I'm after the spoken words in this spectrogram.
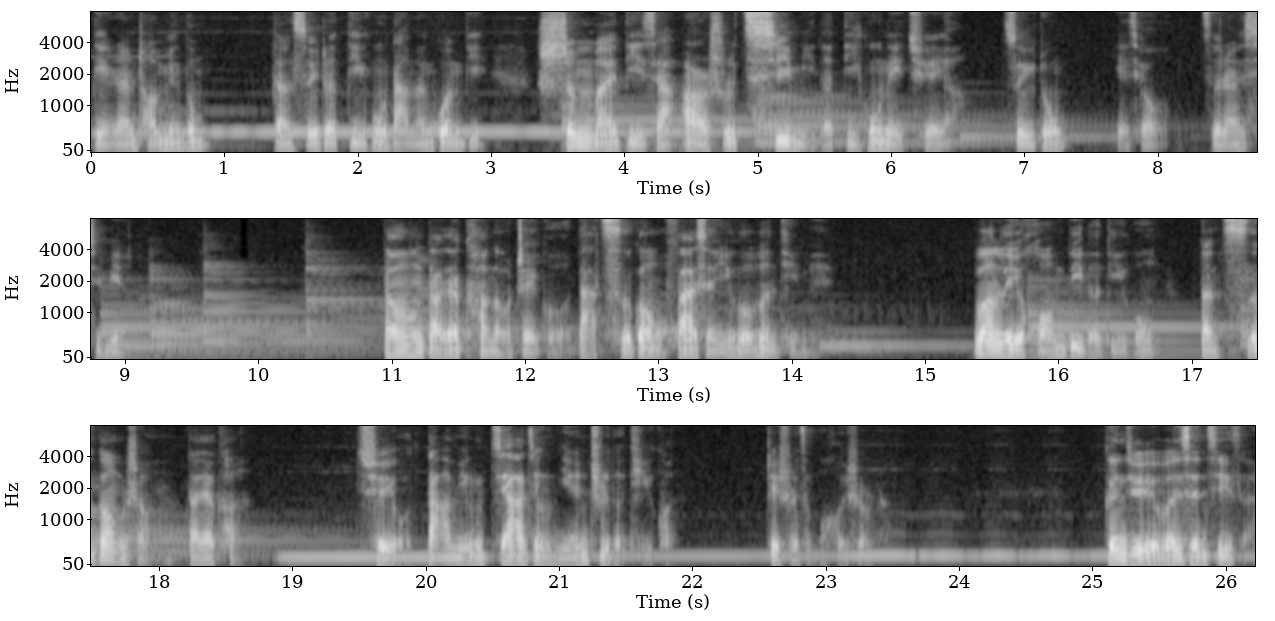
点燃长明灯，但随着地宫大门关闭。深埋地下二十七米的地宫内缺氧，最终也就自然熄灭了。当大家看到这个大瓷缸，发现一个问题没？万历皇帝的地宫，但瓷缸上大家看，却有大明嘉靖年制的题款，这是怎么回事呢？根据文献记载，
